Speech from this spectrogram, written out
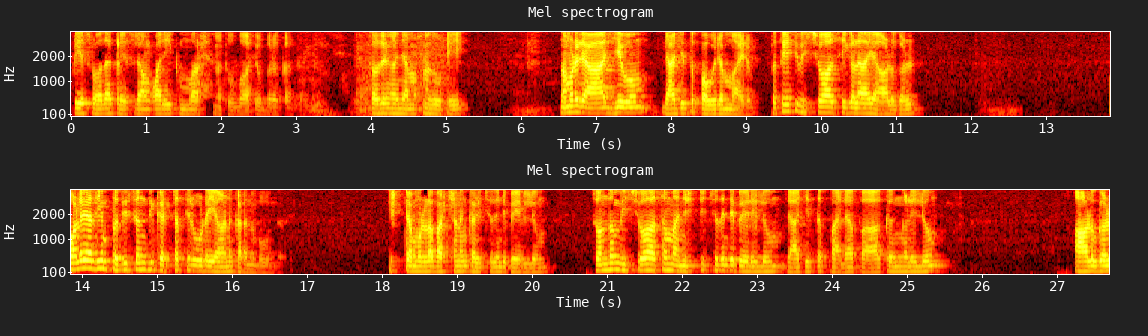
പ്രിയ ശ്രോതാക്കളെ അസ്സാം വലൈക്കും വറഹ്മത്തുള്ളാഹി വബറകാതുഹു. സഹോദരങ്ങൾ ഞാൻ മുഹമ്മദ് ഊട്ടി. നമ്മുടെ രാജ്യവും രാജ്യത്തെ പൗരന്മാരും പ്രത്യേകിച്ച് വിശ്വാസികളായ ആളുകൾ വളരെയധികം പ്രതിസന്ധി ഘട്ടത്തിലൂടെയാണ് കടന്നു പോകുന്നത് ഇഷ്ടമുള്ള ഭക്ഷണം കഴിച്ചതിന്റെ പേരിലും സ്വന്തം വിശ്വാസം അനുഷ്ഠിച്ചതിന്റെ പേരിലും രാജ്യത്തെ പല ഭാഗങ്ങളിലും ആളുകൾ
